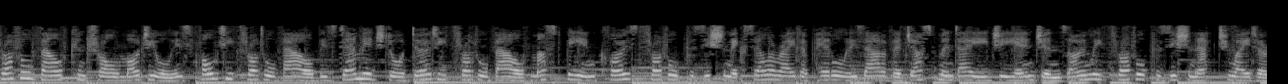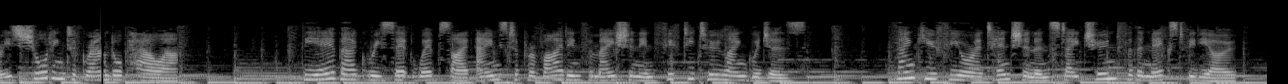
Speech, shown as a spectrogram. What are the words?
Throttle valve control module is faulty throttle valve is damaged or dirty throttle valve must be in closed throttle position accelerator pedal is out of adjustment AEG engines only throttle position actuator is shorting to ground or power. The Airbag Reset website aims to provide information in 52 languages. Thank you for your attention and stay tuned for the next video.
